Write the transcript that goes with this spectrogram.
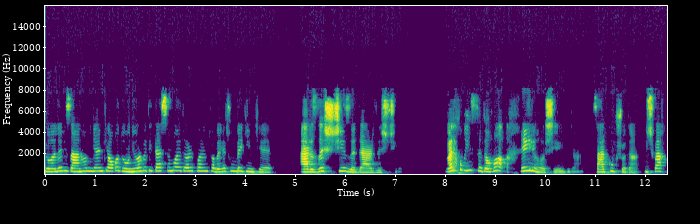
جالبی زنها میگن که آقا دنیا رو بدید دست ما اداره کنیم تا بهتون بگیم که ارزش چیه ضد ارزش چیه. ولی خب این صداها خیلی حاشیه‌ای بودن سرکوب شدن. هیچ وقت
